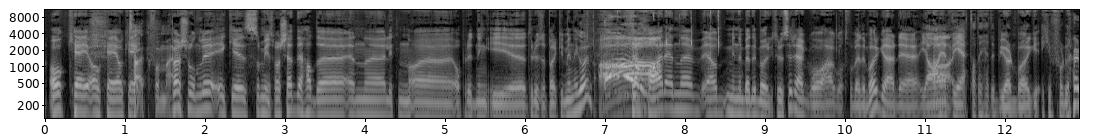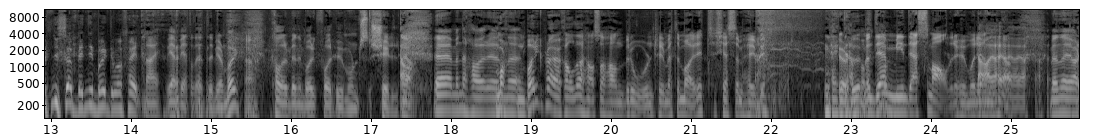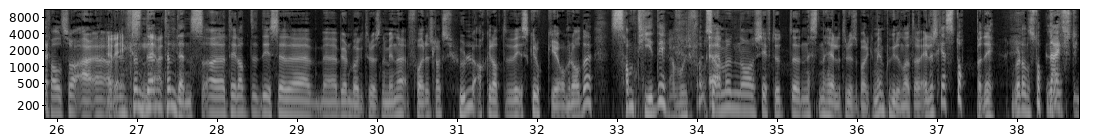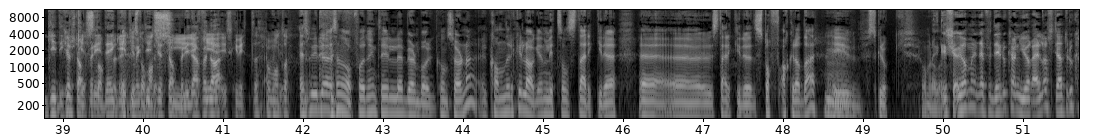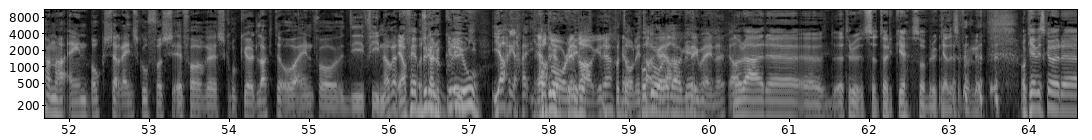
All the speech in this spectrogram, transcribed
OK, OK. ok. Takk for meg. Personlig ikke så mye som har skjedd. Jeg hadde en eh, liten eh, opprydning i uh, truseparken min i går. Ah! For jeg har en, eh, ja, mine Benny Borg-truser. Jeg går, har gått for Benny Borg. Er det, ja, jeg Ah. vet at det heter Bjørn Borg. Ikke for Du sa Benny Borg, det var feil. Nei, jeg vet at det heter Bjørn Borg. Kaller det Benny Borg for humorens skyld. Eh, men jeg har en Morten Borg pleier jeg å kalle det. Altså han broren til Mette-Marit. Tjessem Høiby. Gjør du? Men det er, min, det er smalere humor igjen. Ja, ja, ja, ja. Men i hvert fall så er er Eller det eksen, en jeg tenden- vet tendens eh, til at disse eh, Bjørn Borg-trusene mine får et slags hull akkurat ved skrukkeområdet samtidig. Ja, hvorfor? Så jeg må nå skifte ut eh, nesten hele truseparken min pga. dette. Eller skal jeg stoppe de? Går det an å stoppe Nei, de? st- gidder ikke å stoppe de. Det Ikke gidder stopp vi Man ikke stoppe de. Syr der, for ikke i skrittet, på en måte. Jeg vil sende en oppfordring til Bjørn Borg-konsernet. Kan dere ikke lage en litt sånn sterkere, eh, sterkere stoff akkurat der? I skrukkområdet. Ja, men for Det du kan gjøre ellers, det er at du kan ha en boks eller en skuff for, for eh, skrukkeødelagte og en for de finere. Ja, for jeg bruker bruke... det jo. Ja, ja, ja. På dårlige dager, ja. På dårlige dager, ja. dager. Det jeg mener, ja. Når det er uh, trusetørke, så bruker jeg det selvfølgelig. OK, vi skal høre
